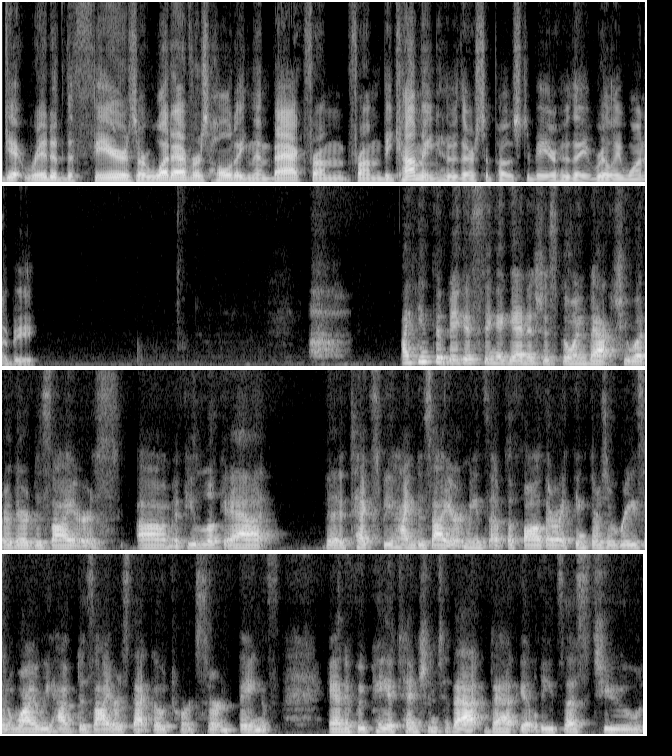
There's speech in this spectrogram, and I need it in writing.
get rid of the fears or whatever's holding them back from from becoming who they're supposed to be or who they really want to be? I think the biggest thing again is just going back to what are their desires. Um, if you look at the text behind desire it means of the father. I think there's a reason why we have desires that go towards certain things and if we pay attention to that, that it leads us to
